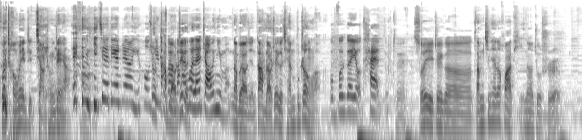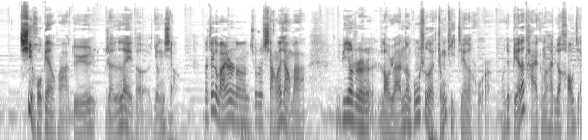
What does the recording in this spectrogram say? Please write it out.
会成为这讲成这样，啊你确定这样以后就是金主爸爸大不了这个还会来找你吗？那不要紧，大不了这个钱不挣了。我波哥有态度。对，所以这个咱们今天的话题呢，就是气候变化对于人类的影响。那这个玩意儿呢，就是想了想吧，毕竟是老袁呢公社整体接的活儿，我觉得别的台可能还比较好讲。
